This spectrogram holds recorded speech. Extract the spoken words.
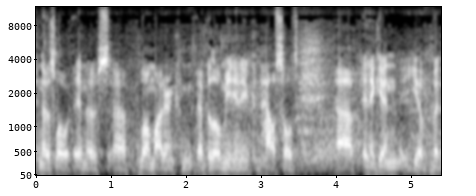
in those low, in those uh, low moderate income, uh, below median income households. Uh, and again, you know, but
